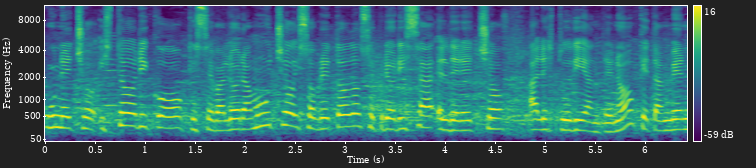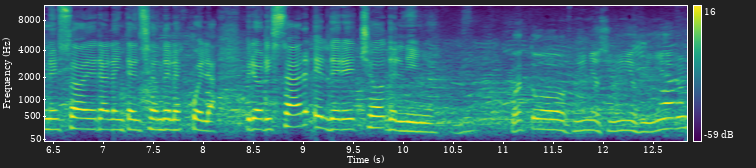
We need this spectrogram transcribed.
un hecho histórico que se valora mucho y sobre todo se prioriza el derecho al estudiante, ¿no? que también esa era la intención de la escuela, priorizar el derecho del niño. ¿Cuántos niños y niños vinieron?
